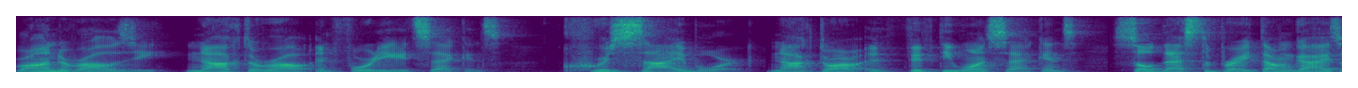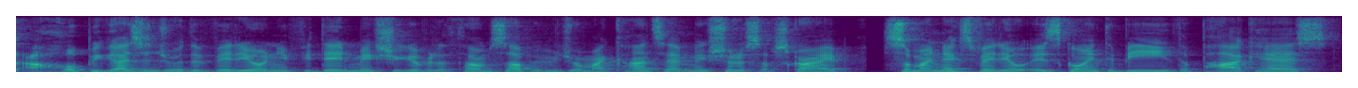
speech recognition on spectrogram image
Ronda Rousey knocked her out in 48 seconds. Cris Cyborg knocked her out in 51 seconds. So that's the breakdown, guys. I hope you guys enjoyed the video, and if you did, make sure you give it a thumbs up. If you enjoyed my content, make sure to subscribe. So my next video is going to be the podcast,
